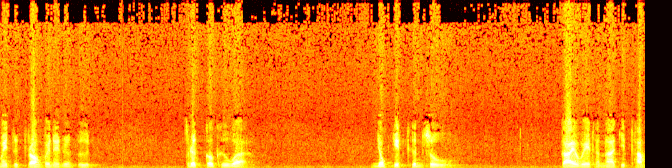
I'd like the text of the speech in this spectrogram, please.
ไม่ตรึกตรองไปในเรื่องอื่น ตรึกก็คือว่า ยกจิตขึ้นสู่ กายเวทนาจิตธรรม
